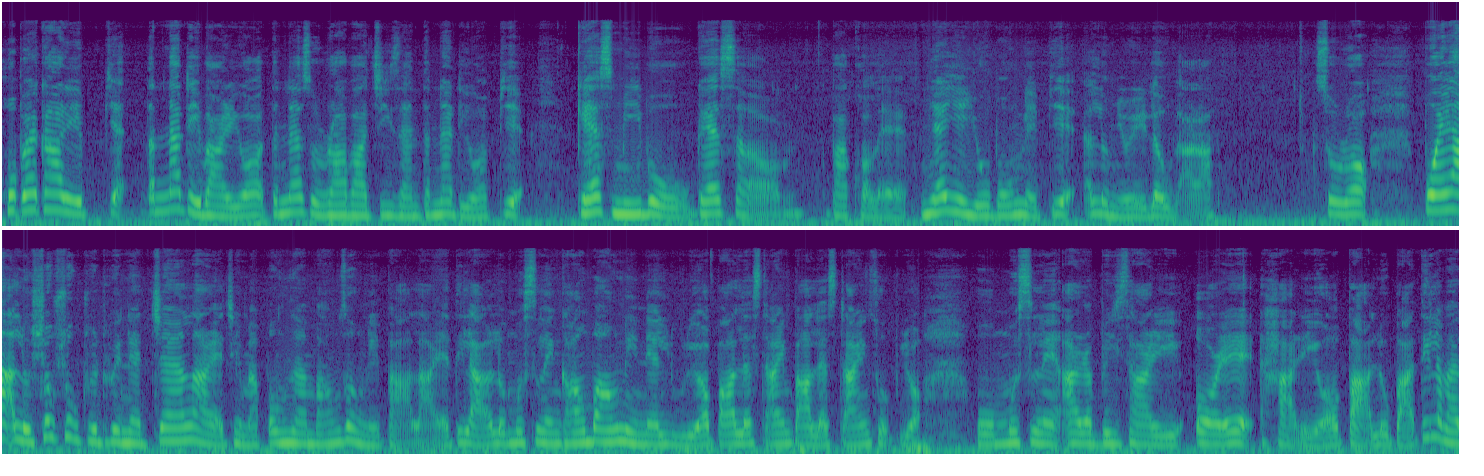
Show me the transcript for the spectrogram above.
ဟိုဘက်ကတွေပြက်တနတ်တွေပါတွေရောတနတ်ဆိုရာဘာကြီးစံတနတ်တွေရောပြက် gas မီးဖို့ gas ဘာခေါ်လဲမျက်ရည်ယိုဘုံတွေပြက်အဲ့လိုမျိုးတွေလောက်လာတာဆိုတော့ပွဲကအဲ့လိုရှုပ်ရှုပ်ထွေးထွေးနဲ့ကျန်းလာတဲ့အချိန်မှာပုံစံပေါင်းစုံတွေပါလာတယ်တိလာအဲ့လိုမွတ်စလင်ခေါင်းပေါင်းနေတဲ့လူတွေရောပါလက်စတိုင်းပါလက်စတိုင်းဆိုပြီးတော့ဟိုမွတ်စလင်အာရဘီစာတွေអော်တဲ့ဟာတွေရောပါလို့ပါတိလာမှာ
